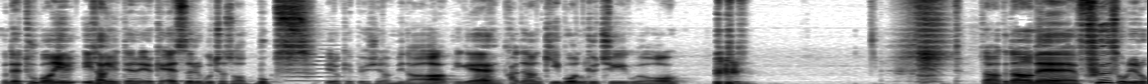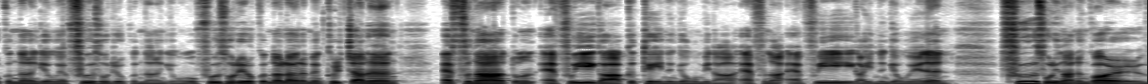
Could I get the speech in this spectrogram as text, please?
근데 두 권 이상일 때는 이렇게 s를 붙여서 books 이렇게 표시합니다. 이게 가장 기본 규칙이고요. 자, 그 다음에 프 소리로 끝나는 경우에 프 소리로 끝나는 경우 프 소리로 끝날라 그러면 글자는 F나 또는 FE가 끝에 있는 경우입니다. F나 FE가 있는 경우에는 프 소리 나는 걸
